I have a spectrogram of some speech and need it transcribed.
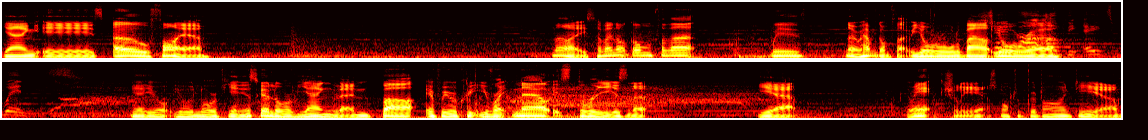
yang is oh fire. Nice. Have I not gone for that? With no, we haven't gone for that. You're all about your uh, yeah, your your law of yin. Let's go law of yang then. But if we recruit you right now, it's three, isn't it? Yeah. So actually, it's not a good idea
